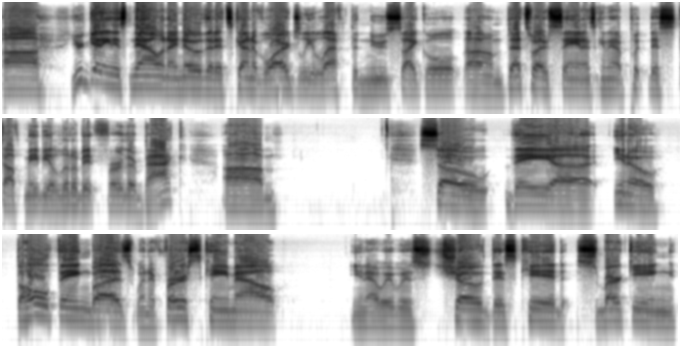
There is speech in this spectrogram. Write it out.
Uh, you're getting this now, and I know that it's kind of largely left the news cycle. Um, that's what I was saying. I was going to put this stuff maybe a little bit further back. Um, so they, uh, you know, the whole thing was when it first came out, you know, it was showed this kid smirking,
